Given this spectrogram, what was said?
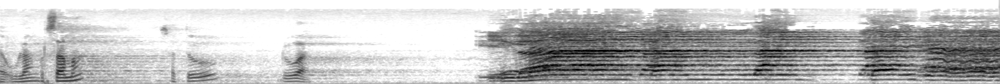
Kita ulang bersama. Satu, dua. ilakan dan tajani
